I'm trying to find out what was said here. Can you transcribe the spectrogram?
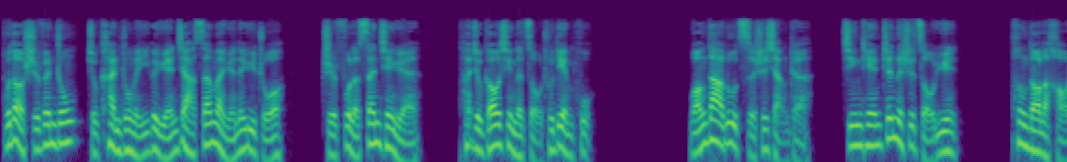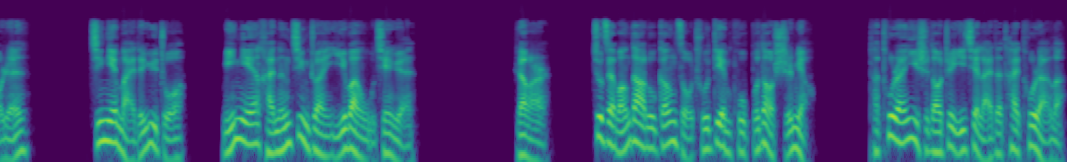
不到十分钟就看中了一个原价三万元的玉镯，只付了三千元，他就高兴的走出店铺。王大陆此时想着，今天真的是走运，碰到了好人。今年买的玉镯，明年还能净赚一万五千元。然而，就在王大陆刚走出店铺不到十秒，他突然意识到这一切来的太突然了，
